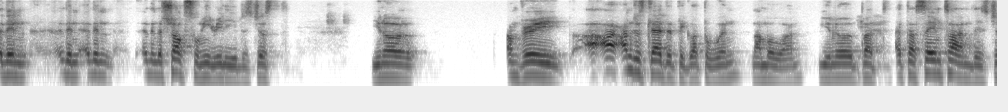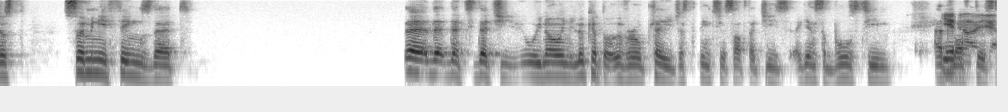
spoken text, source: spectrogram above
and then, and then, and then, and then the shocks for me really was just, you know, I'm very, I, I'm just glad that they got the win, number one, you know, yeah. but at the same time, there's just so many things that that, that's that you, you know when you look at the overall play, you just think to yourself that geez, against the Bulls team at yeah, Loftus. Yeah.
